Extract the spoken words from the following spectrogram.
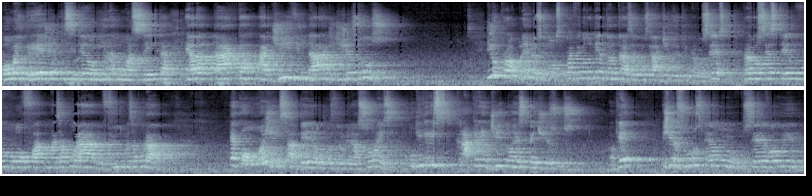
ou uma igreja que se denomina uma seita, ela ataca a divindade de Jesus. E o problema, meus irmãos, pode ver que eu estou tentando trazer alguns gatilhos aqui para vocês, para vocês terem um, um olfato mais apurado, um filtro mais apurado. É comum a gente saber em algumas denominações o que, que eles acreditam a respeito de Jesus. Ok? Jesus é um ser evoluído.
